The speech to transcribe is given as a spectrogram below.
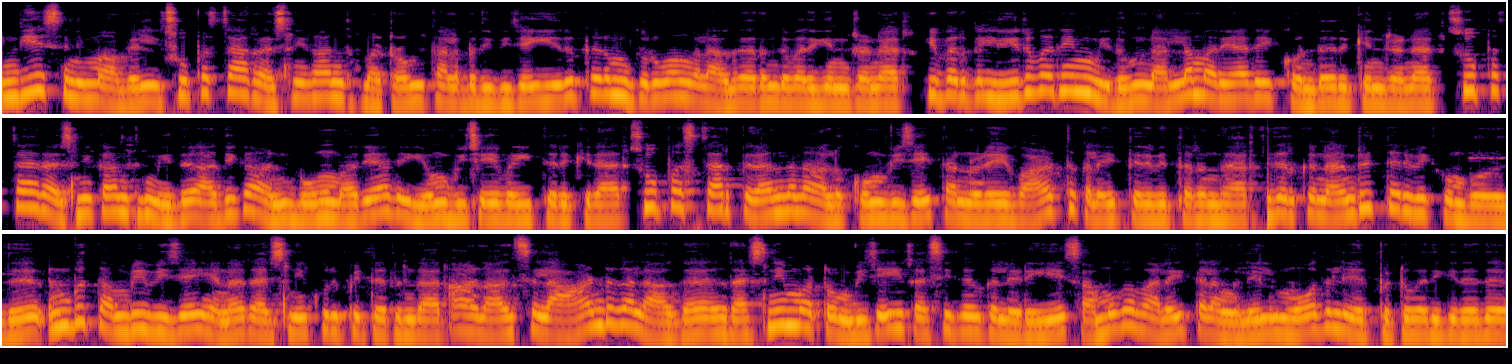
இந்திய சினிமாவில் சூப்பர் ஸ்டார் ரஜினிகாந்த் மற்றும் தளபதி விஜய் இருபெரும் துருவங்களாக இருந்து வருகின்றனர். இவர்கள் இருவரின் மீதும் நல்ல மரியாதை கொண்டு இருக்கின்றனர். சூப்பர் ஸ்டார் ரஜினிகாந்த் மீது அதிக அன்பும் மரியாதையும் விஜய் வைத்திருக்கிறார். சூப்பர் ஸ்டார் பிறந்த நாளுக்கும் விஜய் தன்னுடைய வாழ்த்துக்களை தெரிவித்திருந்தார். இதற்கு நன்றி தெரிவிக்கும் பொழுது அன்பு தம்பி விஜய் என ரஜினி குறிப்பிட்டிருந்தார். ஆனால் சில ஆண்டுகளாக ரஜினி மற்றும் விஜய் ரசிகர்களிடையே சமூக வலைதளங்களில் மோதல் ஏற்பட்டு வருகிறது.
